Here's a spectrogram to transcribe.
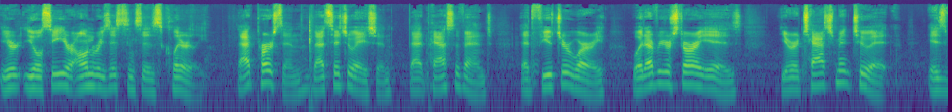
you you'll see your own resistances clearly. That person, that situation, that past event, that future worry, whatever your story is, your attachment to it is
